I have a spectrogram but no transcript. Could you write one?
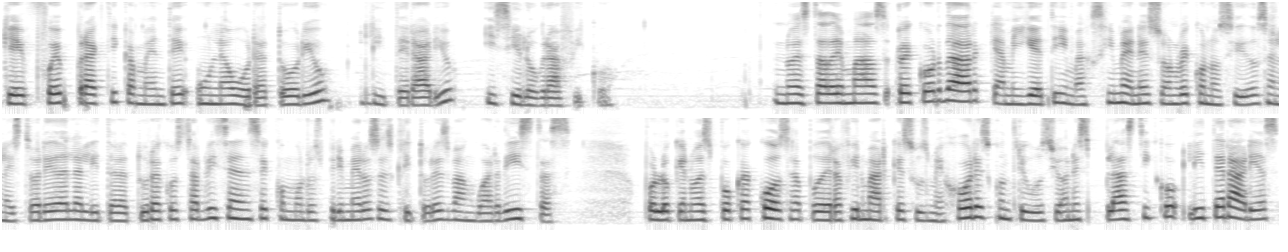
que fue prácticamente un laboratorio literario y silográfico. No está de más recordar que Amiguetti y Max Jiménez son reconocidos en la historia de la literatura costarricense como los primeros escritores vanguardistas, por lo que no es poca cosa poder afirmar que sus mejores contribuciones plástico-literarias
